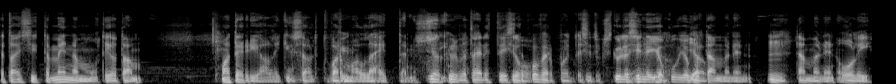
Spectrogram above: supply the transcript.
Ja taisi siitä mennä muuten jotain materiaalikin sä olet varmaan Ky- lähettänyt Joo, siihen. kyllä me taidettiin sitä PowerPoint-esityksestä. Kyllä sinne joku, joku tämmöinen, mm. oli.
